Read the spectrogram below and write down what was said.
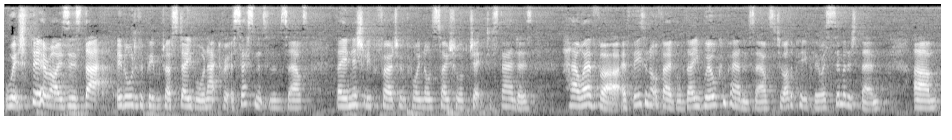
which theorises that in order for people to have stable and accurate assessments of themselves, they initially prefer to employ non social objective standards. However, if these are not available, they will compare themselves to other people who are similar to them, um,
